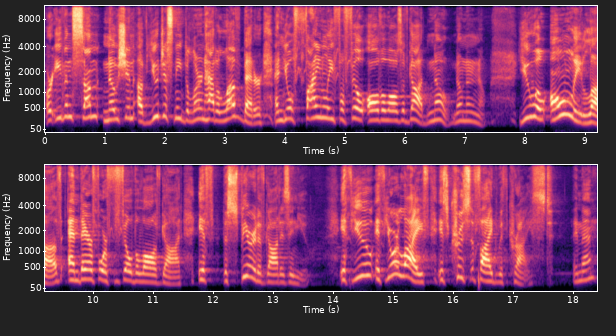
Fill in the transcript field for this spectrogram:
or even some notion of you just need to learn how to love better and you'll finally fulfill all the laws of God. No, no, no, no, no. You will only love and therefore fulfill the law of God if the Spirit of God is in you. If you if your life is crucified with Christ. Amen.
